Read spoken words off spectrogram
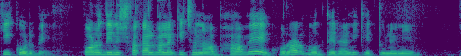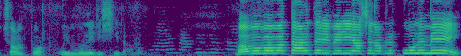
কি করবে? পরদিন সকালবেলা কিছু না ভাবে ঘোড়ার মধ্যে রানীকে তুলে নিয়ে চম্পট ওই মনি ঋষির আলো। বাবা বাবা, তাড়াতাড়ি বেরিয়ে আসেন আপনার কোন মেয়ে?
